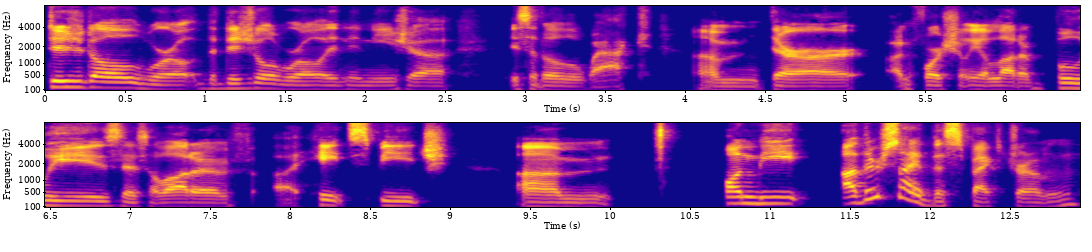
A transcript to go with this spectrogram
digital world, the digital world in Indonesia is a little whack. Um, there are unfortunately a lot of bullies. There's a lot of uh, hate speech. Um, on the other side of the spectrum,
